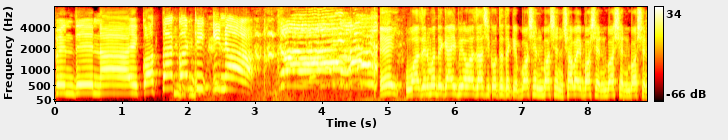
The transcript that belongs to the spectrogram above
পেন্দে নাই। কথা কন ঠিক কিনা? এই ওয়াজের মধ্যে গাইবি আওয়াজ আসি কোথা থেকে? বসেন বসেন সবাই বসেন বসেন বসেন।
